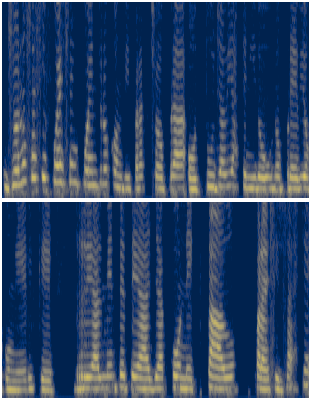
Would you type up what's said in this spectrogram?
yo no sé si fue ese encuentro con Deepak Chopra o tú ya habías tenido uno previo con él que realmente te haya conectado para decir, ¿sabes qué?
